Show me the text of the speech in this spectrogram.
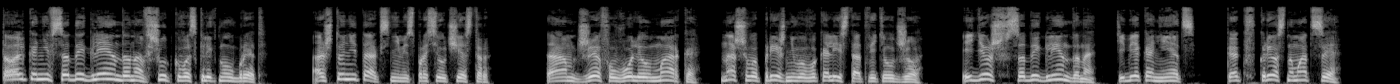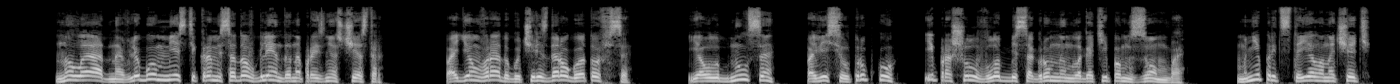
«Только не в сады Глендона!» — в шутку воскликнул Бред. «А что не так с ними?» — спросил Честер. «Там Джефф уволил Марка, нашего прежнего вокалиста», — ответил Джо. «Идешь в сады Глендона, тебе конец, как в крестном отце». «Ну ладно, в любом месте, кроме садов Глендона», — произнес Честер. «Пойдем в Радугу, через дорогу от офиса». Я улыбнулся, повесил трубку и прошел в лобби с огромным логотипом «Зомба». Мне предстояло начать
